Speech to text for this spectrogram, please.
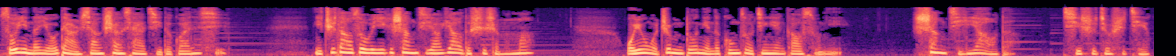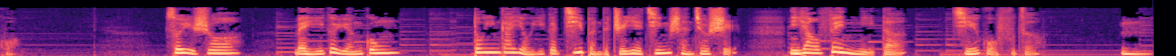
所以呢，有点像上下级的关系。你知道作为一个上级要要的是什么吗？我用我这么多年的工作经验告诉你，上级要的。其实就是结果。所以说，每一个员工都应该有一个基本的职业精神，就是你要为你的结果负责。嗯，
